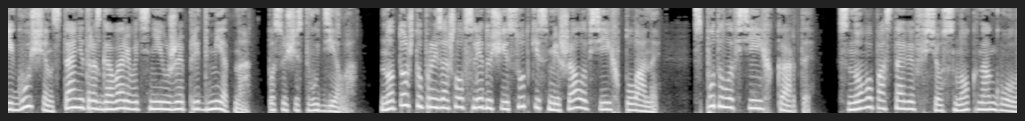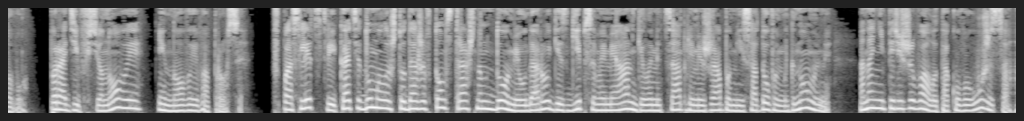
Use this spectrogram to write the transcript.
И Гущин станет разговаривать с ней уже предметно, по существу дела. Но то, что произошло в следующие сутки, смешало все их планы, спутало все их карты, снова поставив все с ног на голову, породив все новые и новые вопросы. Впоследствии Катя думала, что даже в том страшном доме у дороги с гипсовыми ангелами, цаплями, жабами и садовыми гномами она не переживала такого ужаса,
